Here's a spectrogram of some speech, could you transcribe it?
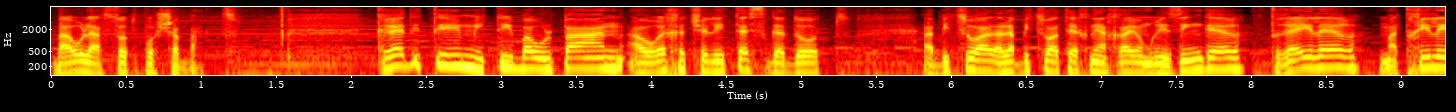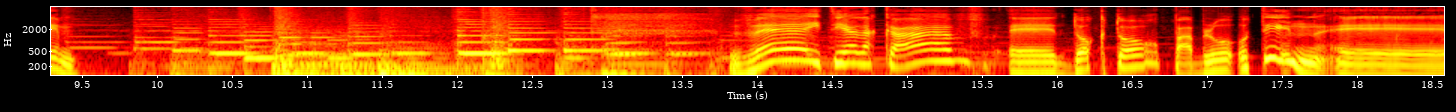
באו לעשות פה שבת. קרדיטים איתי באולפן, העורכת שלי טס גדות, הביצוע, על הביצוע הטכני אחראי עמרי זינגר, טריילר, מתחילים. ואיתי על הקו אה, דוקטור פבלו אוטין. אה,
